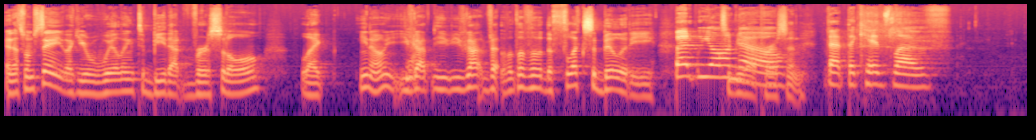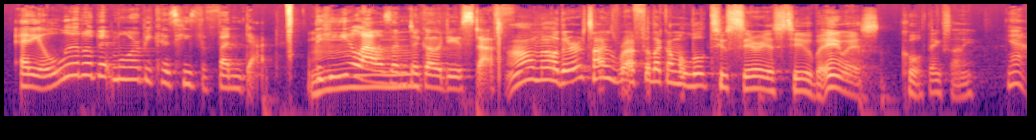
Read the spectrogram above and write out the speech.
And that's what I'm saying, like you're willing to be that versatile like you know, you Yeah. got you, you've got the, flexibility but we all To be know that person. that the kids love Eddie a little bit more because he's the fun dad. He allows them to go do stuff. I don't know. There are times where I feel like I'm a little too serious too. But anyways, cool. Thanks, honey. Yeah.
